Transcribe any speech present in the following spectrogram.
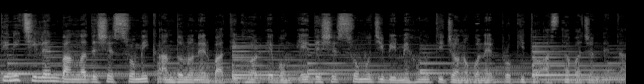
তিনি ছিলেন বাংলাদেশের শ্রমিক আন্দোলনের বাতিঘর এবং এ দেশের শ্রমজীবী মেহনতি জনগণের প্রকৃত আস্থাভাজন নেতা।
